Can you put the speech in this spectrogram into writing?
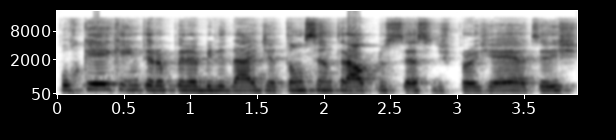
por que, que a interoperabilidade é tão central para o sucesso dos projetos. Eles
